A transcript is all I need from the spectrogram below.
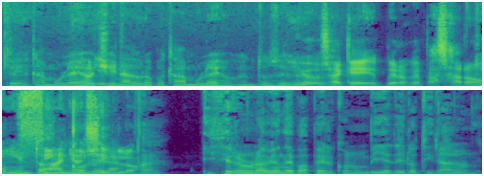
Que está muy lejos, China de Europa estaba muy lejos. Entonces, Yo, o sea que, pero que pasaron 500 cinco años siglos, ¿eh? Hicieron un avión de papel con un billete y lo tiraron.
